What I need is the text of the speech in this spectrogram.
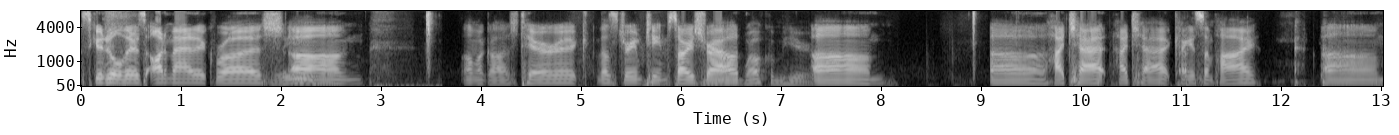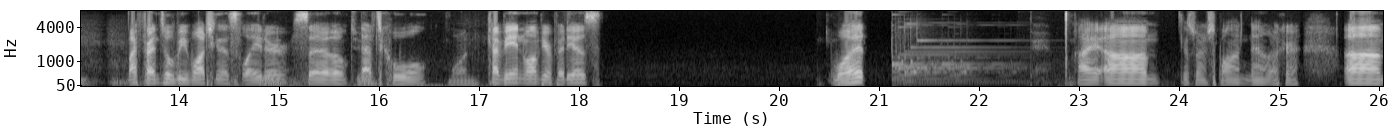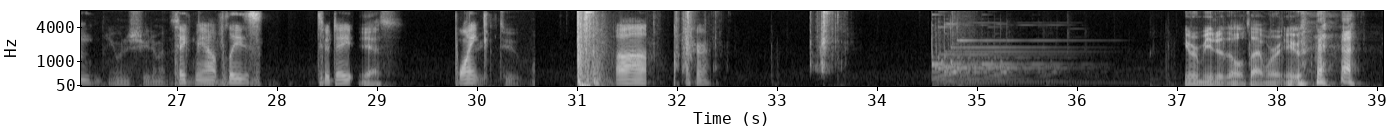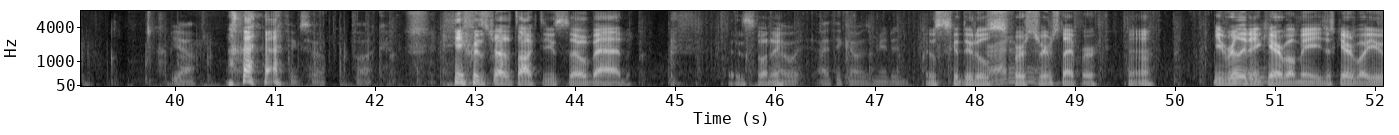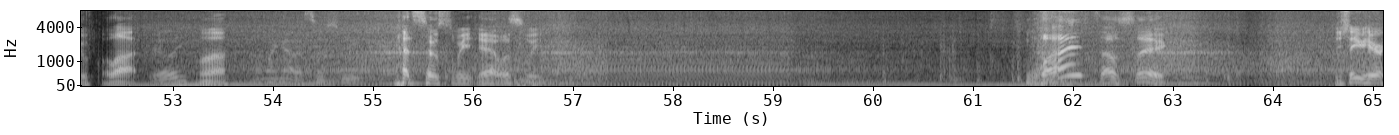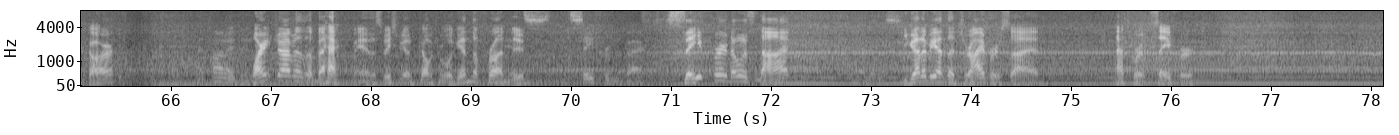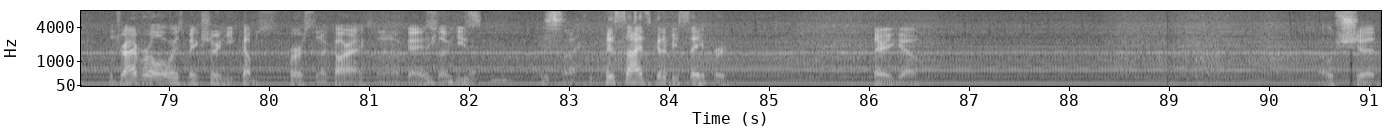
Skadoodle, there's automatic rush. Leave. Um. Oh my gosh, Tarek. That's Dream Team. Sorry, Shroud. Welcome here. Um. Uh. Hi, chat. Hi, chat. Can I get some hi? Um. My friends will be watching this later, so two. that's cool. One. Can I be in one of your videos? What? Hi. Um. Guys want to spawn? No. Okay. Um. You want to shoot him at the Take same me out, please. To date. Yes. Boink. Three, two, Uh. Okay. You were muted the whole time, weren't you? Yeah, I think so. Fuck. he was trying to talk to you so bad. It was funny. I, w- I think I was muted. It was Skadoodle's first know. stream sniper. Yeah. He really didn't care about me. He just cared about you a lot. Really? Uh, Oh my god, that's so sweet. that's so sweet. Yeah, it was sweet. What? That was sick. Did you say you hear a car? I thought I did. Why are you driving in the back, man? This makes me uncomfortable. Get in the front, dude. It's, it's safer in the back. Safer? No, it's not. Yeah, it You gotta be on the driver's side. That's where it's safer. The driver will always make sure he comes first in a car accident, okay? So he's. His side. his side's gonna be safer. There you go. Oh shit.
